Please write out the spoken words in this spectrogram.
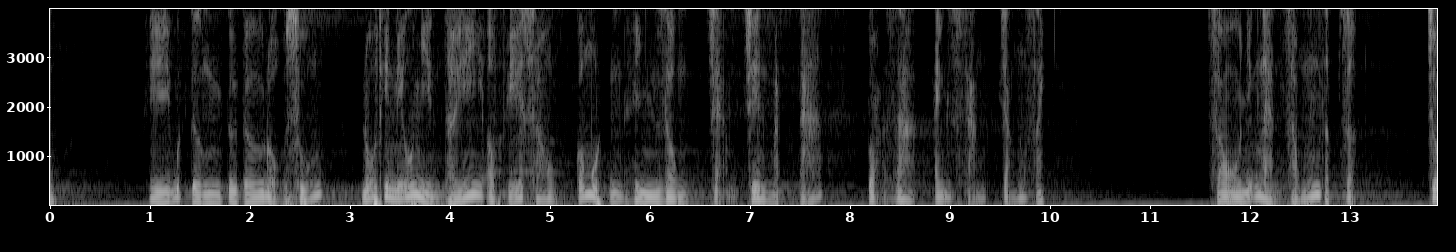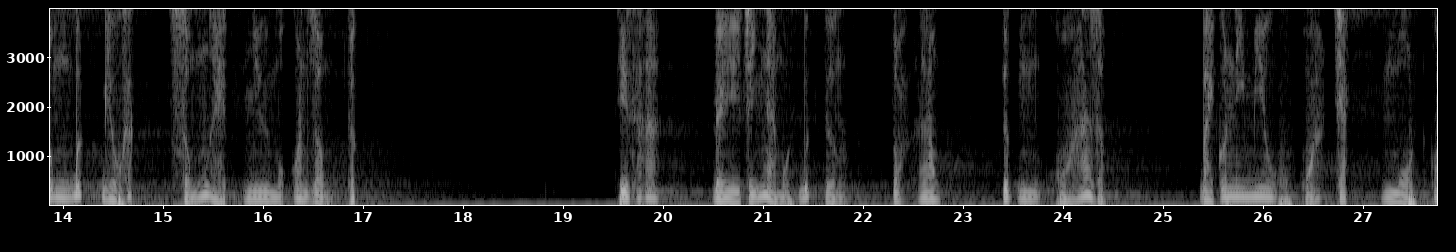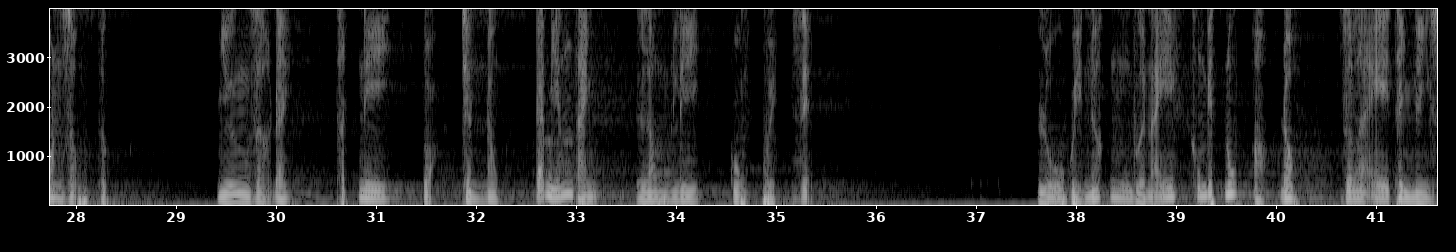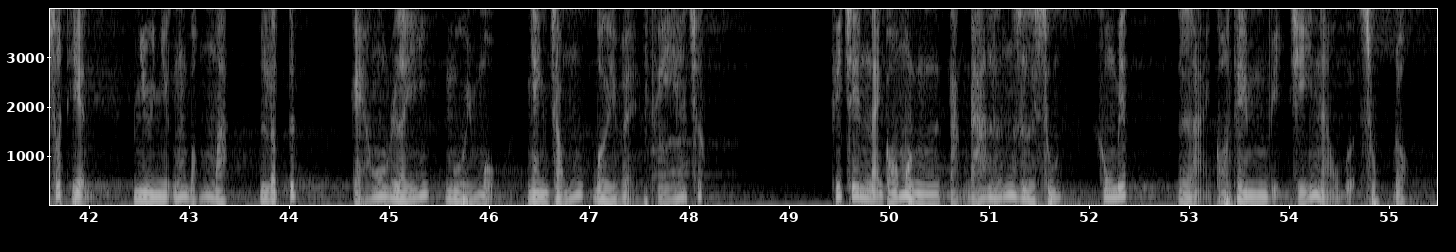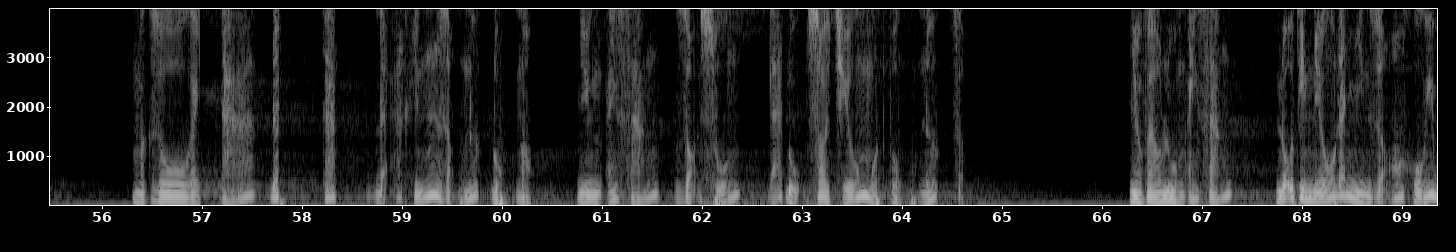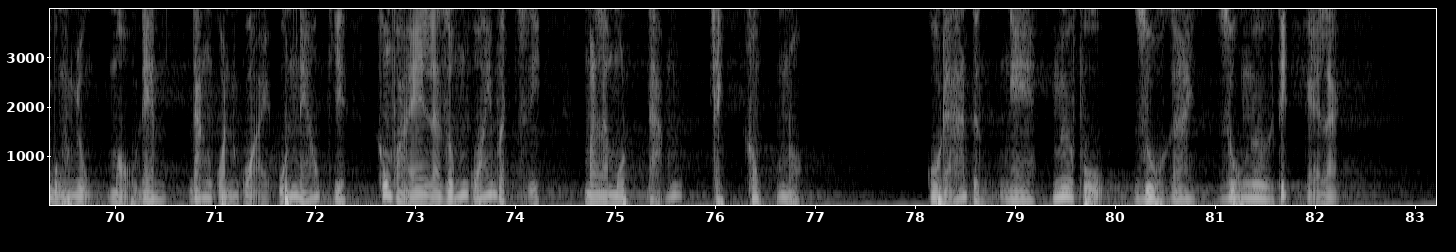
Khi bức tường từ từ đổ xuống, Đỗ Thiên Liễu nhìn thấy ở phía sau có một hình rồng chạm trên mặt đá tỏa ra ánh sáng trắng xanh. Sau những làn sóng dập dờn, trông bức điêu khắc sống hệt như một con rồng thực. Thì ra, đây chính là một bức tường tỏa long, tức hóa rồng. Bảy con ni miêu hóa chặt một con rồng thực nhưng giờ đây thất ni tỏa chân nông đã biến thành long ly cùng hủy diệt. Lũ quỷ nước vừa nãy không biết núp ở đâu, giờ lại thình lình xuất hiện như những bóng ma lập tức kéo lấy ngồi mộ nhanh chóng bơi về phía trước. Phía trên lại có một tảng đá lớn rơi xuống, không biết lại có thêm vị trí nào vừa sụp đổ. Mặc dù gạch đá, đất cát đã khiến dòng nước đục ngọt, nhưng ánh sáng dọi xuống đã đủ soi chiếu một vùng nước rộng. Nhờ vào luồng ánh sáng, nỗ tin nếu đã nhìn rõ khối bùng nhụng màu đen đang quằn quại uốn néo kia không phải là giống quái vật gì, mà là một đám trạch khổng lồ. Cô đã từng nghe ngư phụ rùa gai, du ngư thích kể lại.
